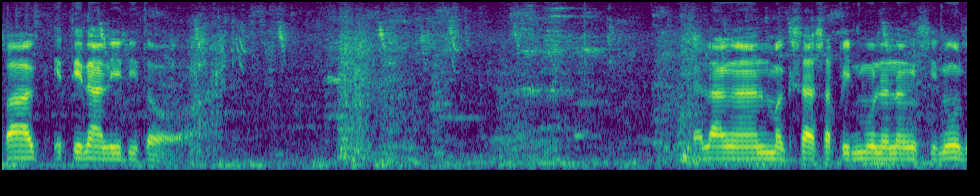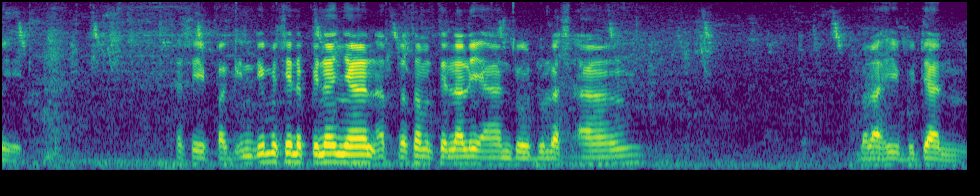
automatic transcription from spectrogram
pag itinali dito. Kailangan magsasapin muna ng sinulid kasi pag hindi mo sinapinan yan at basta mo tinalian dudulas ang balahibo dyan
